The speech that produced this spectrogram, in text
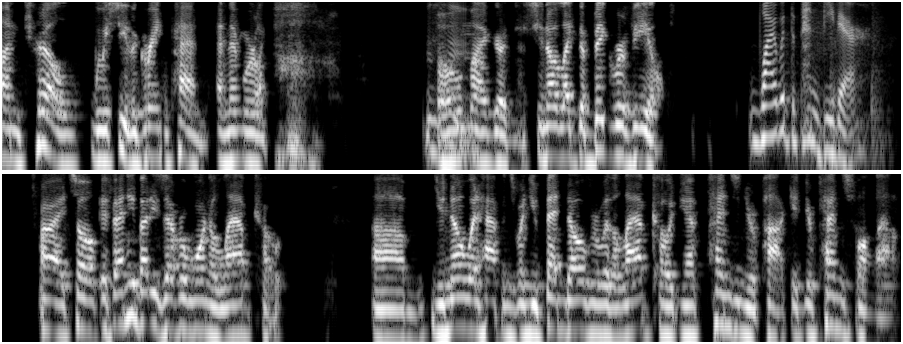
until we see the green pen. And then we're like, oh mm-hmm. my goodness, you know, like the big reveal. Why would the pen be there? All right. So if anybody's ever worn a lab coat, Um, you know what happens when you bend over with a lab coat and you have pens in your pocket, your pens fall out.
